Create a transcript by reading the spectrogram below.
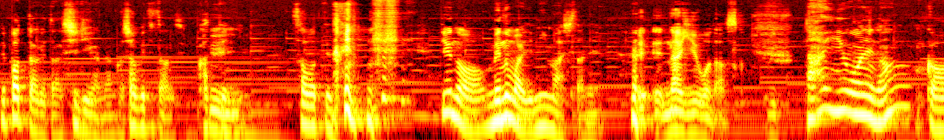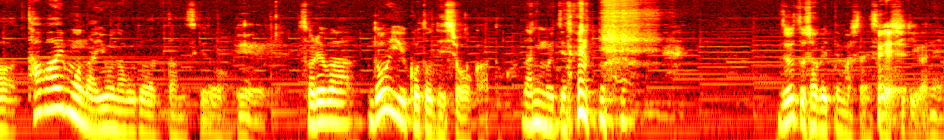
で、パッと開けたらシリがなんか喋ってたんですよ。勝手にうん。触ってないのに。っていうのは目の前で見ましたね。ええ、内容は何ですか？内容はね、なんか、たわいもないようなことだったんですけど、えそれはどういうことでしょうかとか、何も言ってないのに。ずっと喋ってましたね、そのシリがね。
